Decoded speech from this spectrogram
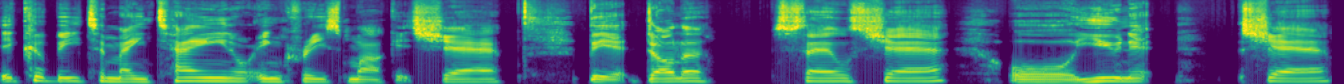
It could be to maintain or increase market share, be it dollar sales share or unit share.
